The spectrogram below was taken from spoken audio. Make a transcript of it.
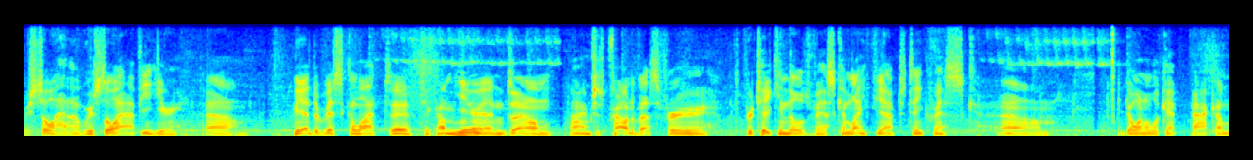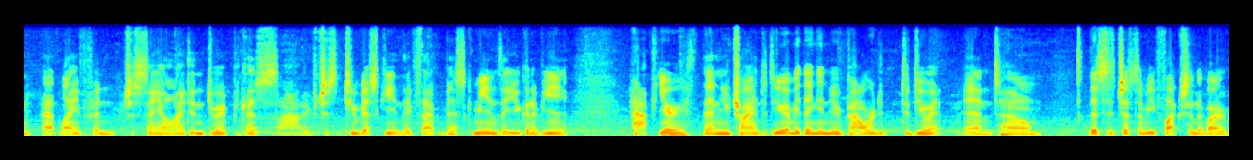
we're so ha- we're so happy here. Um, we had to risk a lot to, to come here, and um, I'm just proud of us for for taking those risks. In life, you have to take risk. Um, you don't want to look at back on at life and just say, "Oh, I didn't do it because ah, it was just too risky." And if that risk means that you're going to be happier, then you're trying to do everything in your power to, to do it. And um, this is just a reflection of our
